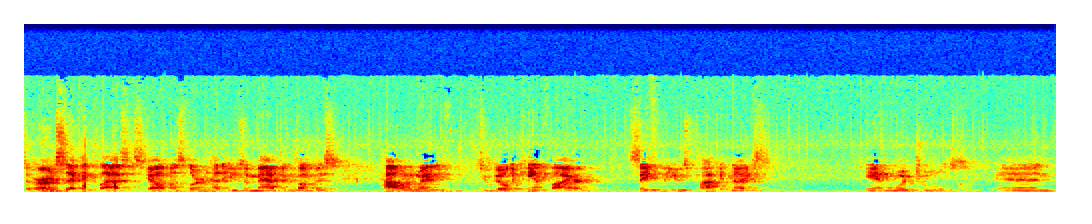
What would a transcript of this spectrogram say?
To earn second class, a scout must learn how to use a map and compass, how and when to build a campfire, safely use pocket knives, and wood tools. And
